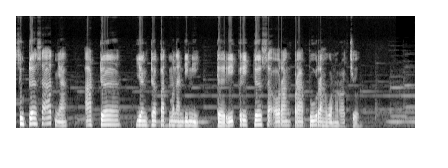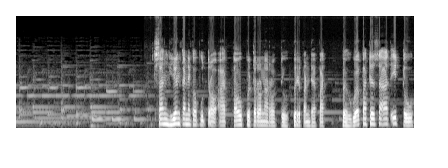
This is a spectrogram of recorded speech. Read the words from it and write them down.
sudah saatnya ada yang dapat menandingi dari krida seorang Prabu Rahwono Rojo. Sang Hyang Kaneka Putro atau Betara Narodo berpendapat bahwa pada saat itu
